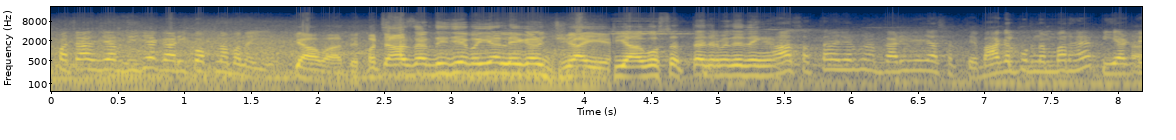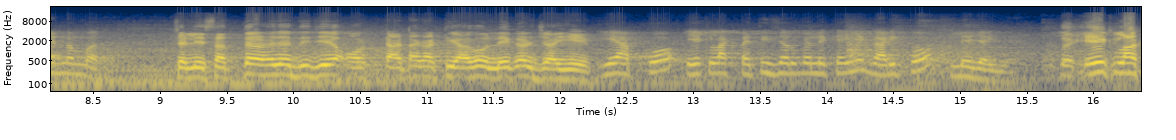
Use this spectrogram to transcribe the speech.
पचास हज़ार दीजिए गाड़ी को अपना बनाइए। क्या बात है। पचास हज़ार दीजिए भैया लेकर जाइए। टियागो सत्तर हज़ार में दे देंगे। हाँ सत्तर हज़ार में आप गाड़ी ले जा सकते हैं। भागलपुर नंबर है पी आर टेन नंबर। चलिए सत्तर हज़ार दीजिए और टाटा का टियागो लेकर जाइए। ये आपको एक लाख पैंतीस हज़ार रुपये लेके आइए गाड़ी को ले जाइए। तो एक लाख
